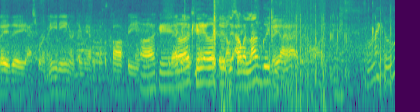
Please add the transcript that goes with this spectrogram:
They, they ask for a meeting or can we have a cup of coffee? Okay. that kind of Okay. stuff, but they Also, don't the, say, our language May is. I have an audience? So, like, oh, this is.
